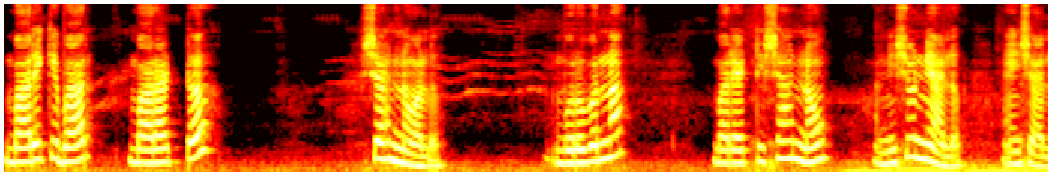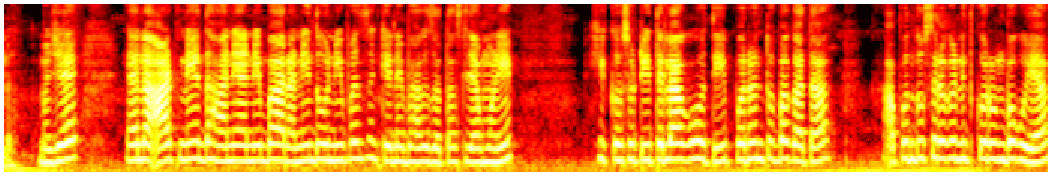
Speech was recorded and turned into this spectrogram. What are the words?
बारा एके बार बारा अट्ट शहाण्णव आलं. बरोबर ना? बारा अठ्ठे शहाण्णव आणि शून्य आलं ऐंशी आलं. म्हणजे याला आठने दहाने आणि बाराने दोन्ही पण संख्येने भाग जात असल्यामुळे ही कसोटी इथे लागू होती. परंतु बघा आता आपण दुसरं गणित करून बघूया.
